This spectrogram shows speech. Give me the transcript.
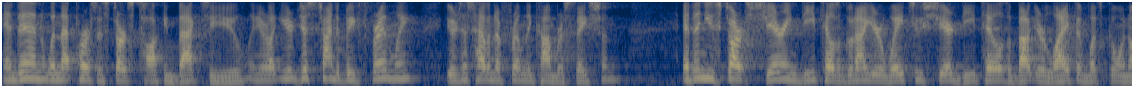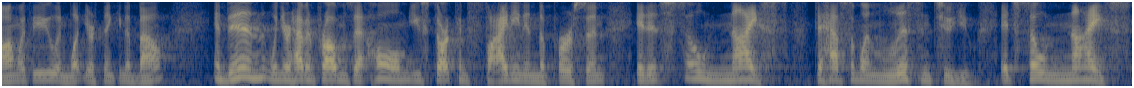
And then when that person starts talking back to you, and you're like, you're just trying to be friendly, you're just having a friendly conversation. And then you start sharing details, going out of your way to share details about your life and what's going on with you and what you're thinking about. And then when you're having problems at home, you start confiding in the person. It is so nice to have someone listen to you. It's so nice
